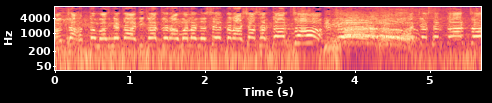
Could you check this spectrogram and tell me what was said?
आमचा हक्क मागण्याचा अधिकार जर आम्हाला नसेल तर अशा सरकारचा. राज्य सरकारचा.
